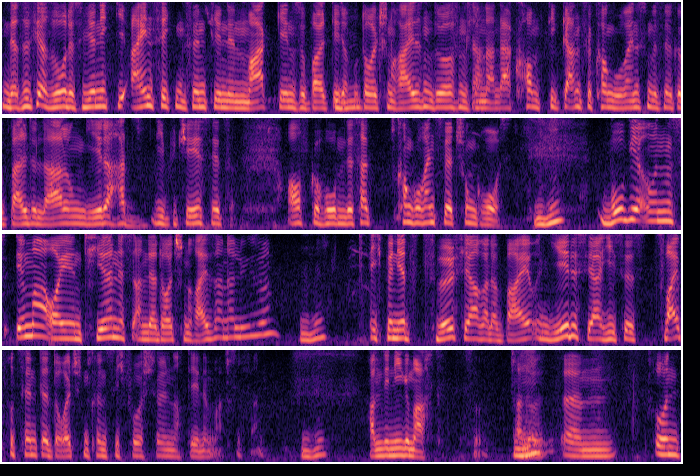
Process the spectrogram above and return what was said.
Das ist ja so, dass wir nicht die Einzigen sind, die in den Markt gehen, sobald die Mhm. Deutschen reisen dürfen, sondern da kommt die ganze Konkurrenz mit einer geballten Ladung. Jeder hat die Budgets jetzt aufgehoben. Deshalb, Konkurrenz wird schon groß. Mhm. Wo wir uns immer orientieren, ist an der deutschen Reiseanalyse. Mhm. Ich bin jetzt zwölf Jahre dabei und jedes Jahr hieß es, zwei Prozent der Deutschen können sich vorstellen, nach Dänemark zu fahren. Mhm. Haben die nie gemacht. So. Also, ähm, und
